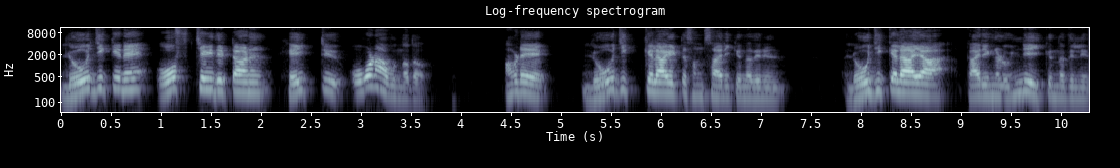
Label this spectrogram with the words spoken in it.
ലോജിക്കിനെ ഓഫ് ചെയ്തിട്ടാണ് ഹെയ്റ്റ് ഓൺ ആവുന്നത്. അവിടെ ലോജിക്കലായിട്ട് സംസാരിക്കുന്നതിന് ലോജിക്കലായ കാര്യങ്ങൾ ഉന്നയിക്കുന്നതിന്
